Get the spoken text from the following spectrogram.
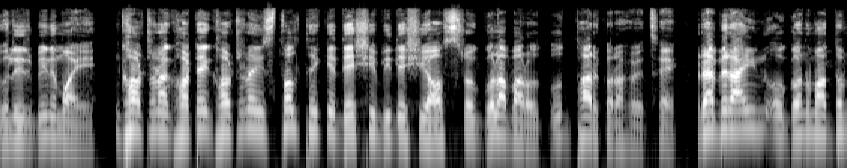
গুলির বিনিময়ে ঘটনা ঘটে। ঘটনাস্থল থেকে দেশি বিদেশি অস্ত্র গোলাবারুদ উদ্ধার করা হয়েছে। র্যাবের আইন ও গণমাধ্যম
